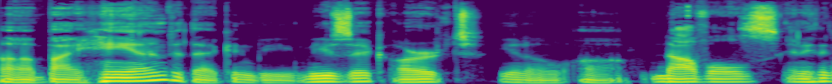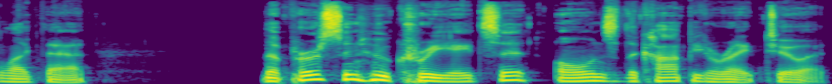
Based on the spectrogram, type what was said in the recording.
uh, by hand, that can be music, art, you know, uh, novels, anything like that. The person who creates it owns the copyright to it.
